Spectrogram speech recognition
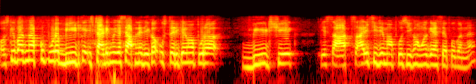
और उसके बाद मैं आपको पूरा बीट के स्टार्टिंग में जैसे आपने देखा, उस तरीके में पूरा बीट शेक के साथ सारी चीज़ें मैं आपको सिखाऊँगा कैसे आपको करना है।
